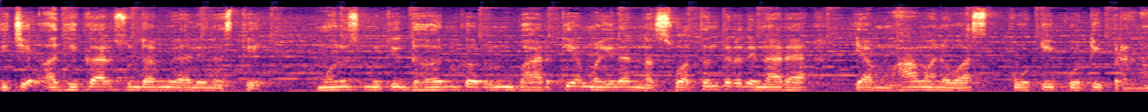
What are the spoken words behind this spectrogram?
तिचे अधिकारसुद्धा मिळाले नसते. मनुस्मृती दहन करून भारतीय महिलांना स्वातंत्र्य देणाऱ्या या महामानवास कोटी कोटी प्रणाम.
